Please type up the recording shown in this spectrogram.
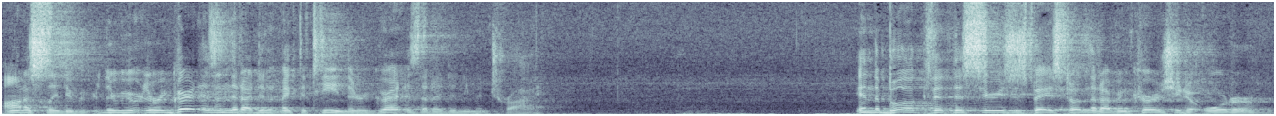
Honestly, the, the, the regret isn't that I didn't make the team. The regret is that I didn't even try. In the book that this series is based on, that I've encouraged you to order,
